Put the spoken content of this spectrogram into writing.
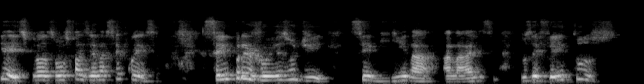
E é isso que nós vamos fazer na sequência, sem prejuízo de seguir na análise dos efeitos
